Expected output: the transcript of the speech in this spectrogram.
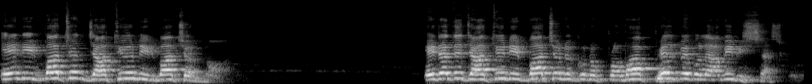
এই নির্বাচন জাতীয় নির্বাচন নয়। এটাতে জাতীয় নির্বাচনে কোনো প্রভাব ফেলবে বলে আমি বিশ্বাস করি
